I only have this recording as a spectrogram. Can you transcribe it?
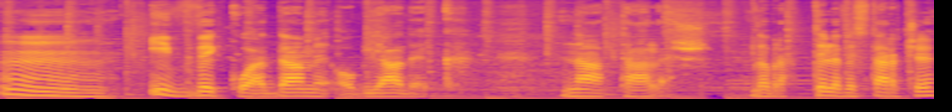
Mm, I wykładamy obiadek na talerz. Dobra, tyle wystarczy.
